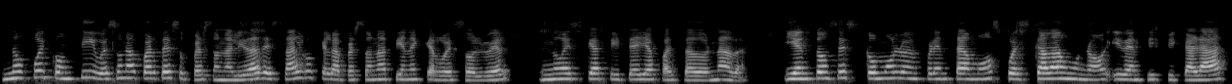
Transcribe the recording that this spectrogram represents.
no fue contigo, es una parte de su personalidad, es algo que la persona tiene que resolver, no es que a ti te haya faltado nada. Y entonces, ¿cómo lo enfrentamos? Pues cada uno identificará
